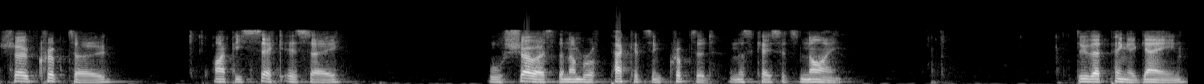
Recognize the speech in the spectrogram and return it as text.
show crypto IPsec SA will show us the number of packets encrypted. In this case it's 9. Do that ping again.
